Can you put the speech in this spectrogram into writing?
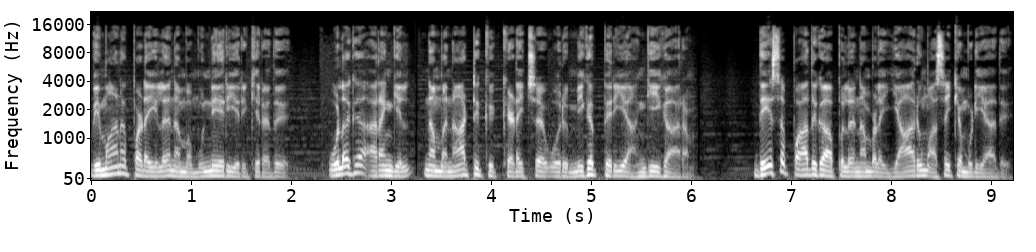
விமானப்படையில நம்ம முன்னேறி இருக்கிறது. உலக அரங்கில் நம்ம நாட்டுக்கு கிடைச்ச ஒரு மிகப்பெரிய அங்கீகாரம். தேச பாதுகாப்புல நம்மளை யாரும் அசைக்க முடியாது.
